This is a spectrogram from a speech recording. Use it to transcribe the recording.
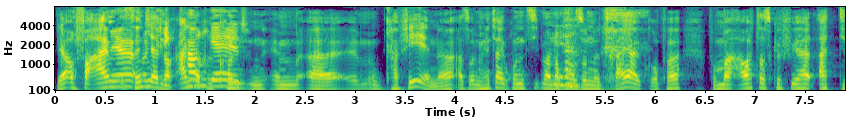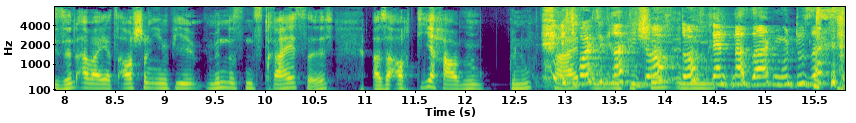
Ja, und vor allem, ja, es sind ja noch andere Geld. Kunden im, äh, im Café, ne? Also im Hintergrund sieht man noch ja. mal so eine Dreiergruppe, wo man auch das Gefühl hat, ach, die sind aber jetzt auch schon irgendwie mindestens 30. Also auch die haben genug Zeit. Ich wollte um gerade die Dorf, Dorfrentner sagen und du sagst 30.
